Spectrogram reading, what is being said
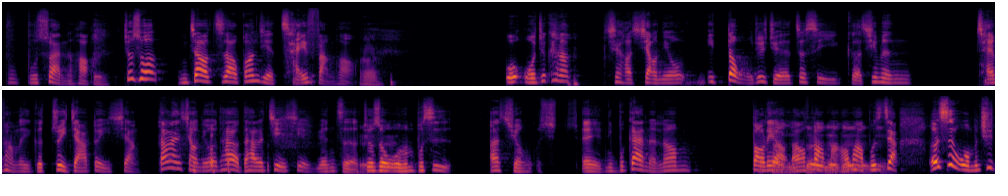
不不算了哈对。就说你知道知道光姐采访哈，嗯我我就看到小小牛一动，我就觉得这是一个新闻采访的一个最佳对象。当然，小牛他有他的界限原则，就是说我们不是啊选，哎、你不干了，然后爆料，然后放马后炮，不是这样，而是我们去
